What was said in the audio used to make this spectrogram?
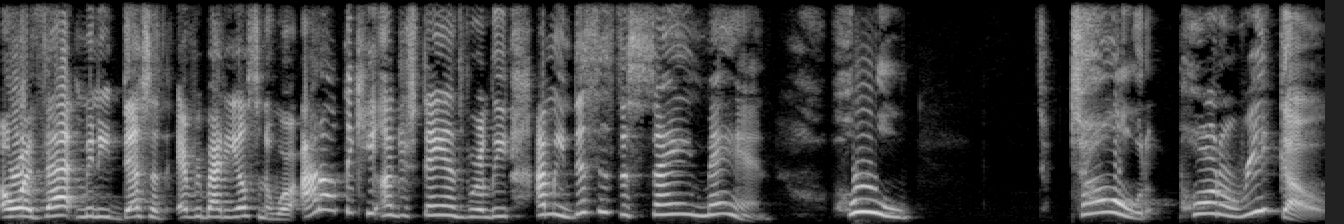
or that many deaths as everybody else in the world. I don't think he understands Lee. I mean, this is the same man who told Puerto Rico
